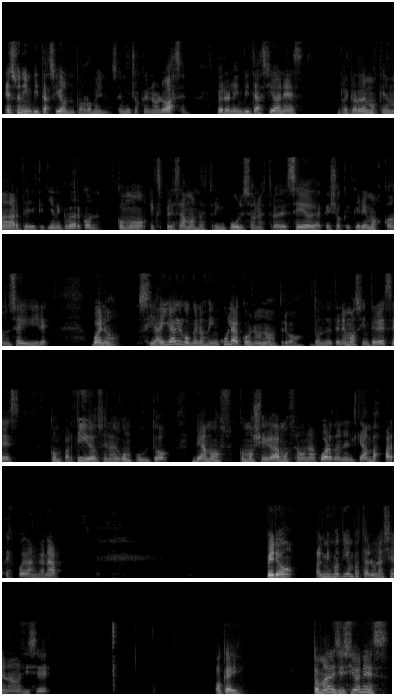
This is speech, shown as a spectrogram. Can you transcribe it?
es una invitación, por lo menos. Hay muchos que no lo hacen. Pero la invitación es, recordemos que Marte, que tiene que ver con cómo expresamos nuestro impulso, nuestro deseo de aquello que queremos conseguir, bueno, si hay algo que nos vincula con un otro, donde tenemos intereses compartidos en algún punto, veamos cómo llegamos a un acuerdo en el que ambas partes puedan ganar. Pero al mismo tiempo esta luna llena nos dice, ok, toma decisiones,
